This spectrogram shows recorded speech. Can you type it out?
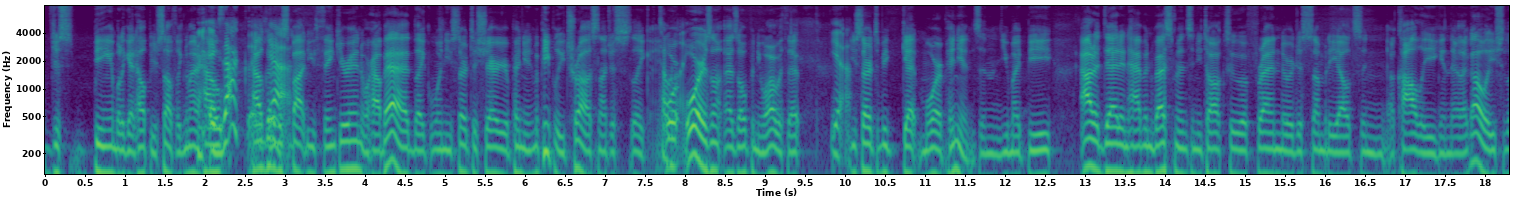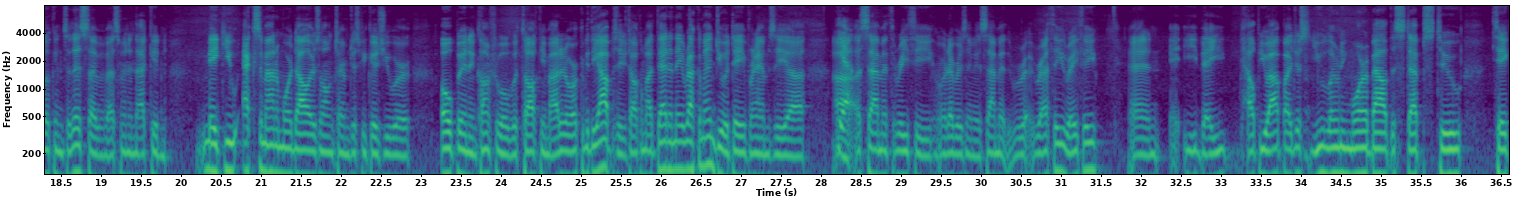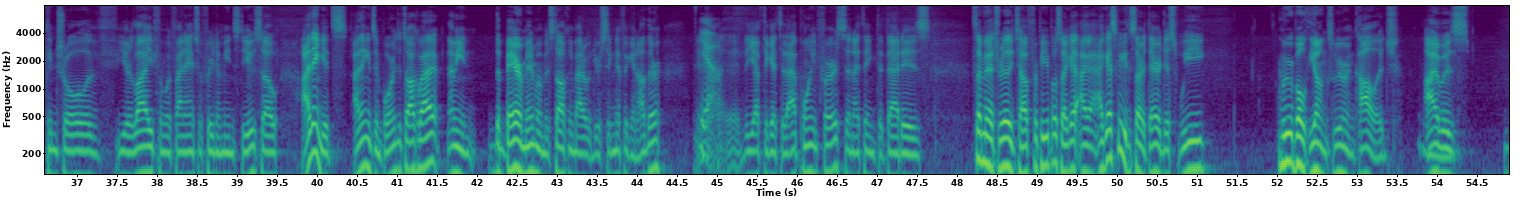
just being able to get help yourself. Like no matter how exactly how good yeah. of a spot you think you're in or how bad, like when you start to share your opinion with people you trust, not just like Totally. or or as as open you are with it, Yeah, you start to be, get more opinions and you might be out of debt and have investments and you talk to a friend or just somebody else and a colleague and they're like oh well you should look into this type of investment and that could make you x amount of more dollars long term just because you were open and comfortable with talking about it or it could be the opposite you're talking about debt and they recommend you a dave ramsey uh, uh, Yeah. a Samith Rethi or whatever his name is Samith Re- Rethi Rethi and it- they help you out by just you learning more about the steps to take control of your life and what financial freedom means to you. So I think it's I think it's important to talk about it. I mean, the bare minimum is talking about it with your significant other. Yeah. Uh, you have to get to that point first, and I think that that is something that's really tough for people. So I guess, I, I guess we can start there. Just we we were both young, so we were in college. I Mhm. was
